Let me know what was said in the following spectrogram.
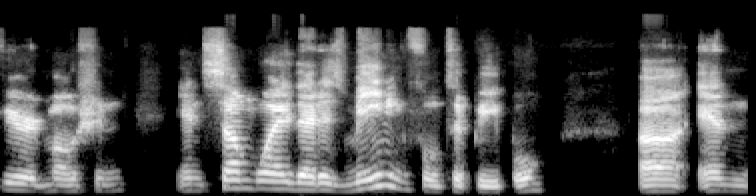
fear emotion in some way that is meaningful to people. Uh, and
